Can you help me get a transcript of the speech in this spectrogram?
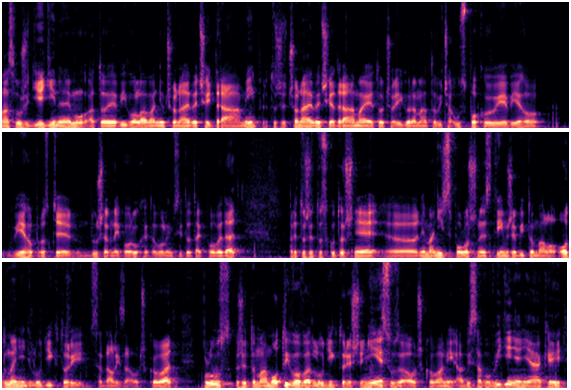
má slúžiť jedinému a to je vyvolávaniu čo najväčšej drámy, pretože čo najväčšia dráma je to, čo Igora Matoviča uspokojuje v jeho v jeho proste duševnej poruche, dovolím si to tak povedať, pretože to skutočne e, nemá nič spoločné s tým, že by to malo odmeniť ľudí, ktorí sa dali zaočkovať, plus, že to má motivovať ľudí, ktorí ešte nie sú zaočkovaní, aby sa vo vidine nejakej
